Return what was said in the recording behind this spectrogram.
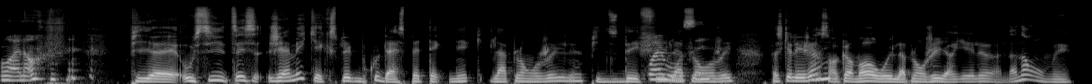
Ouais, non. Puis euh, aussi, tu sais, j'ai aimé qu'il explique beaucoup d'aspects techniques de la plongée, là, puis du défi Ouais, de la aussi. plongée. Parce que les gens Mhm. sont comme, oh oui, de la plongée, il a rien là. Non, non, mais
